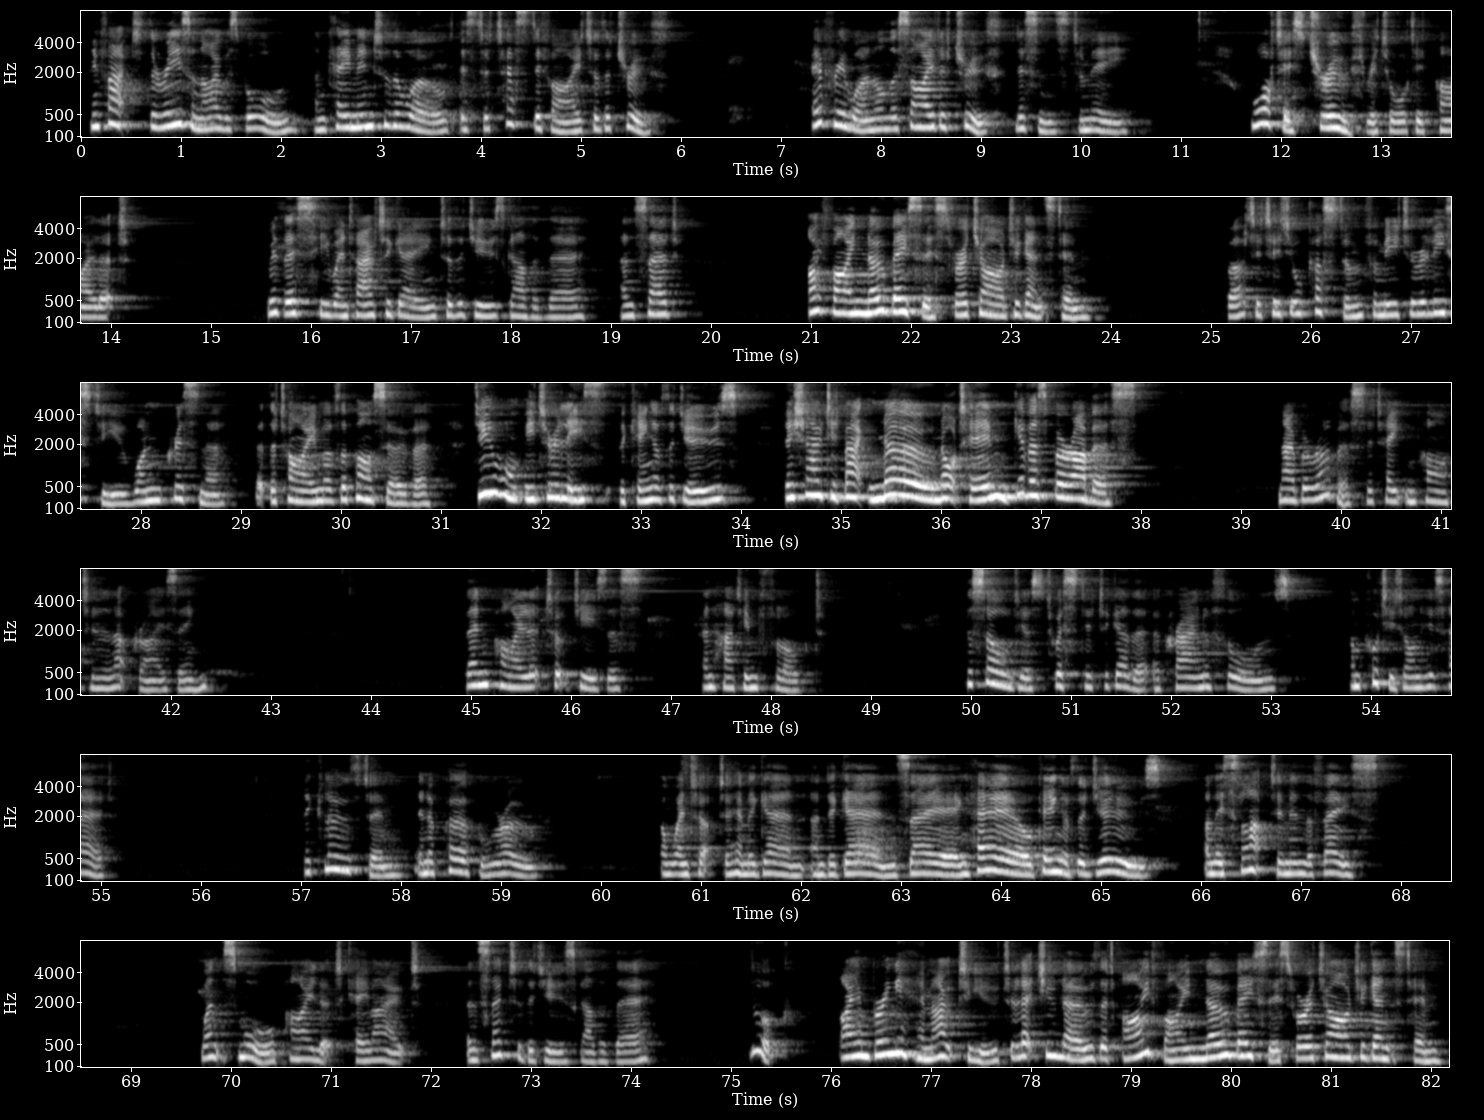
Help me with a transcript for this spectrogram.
In fact, the reason I was born and came into the world is to testify to the truth. Everyone on the side of truth listens to me. What is truth? retorted Pilate. With this, he went out again to the Jews gathered there and said, I find no basis for a charge against him. But it is your custom for me to release to you one prisoner at the time of the Passover. Do you want me to release the king of the Jews? They shouted back, No, not him. Give us Barabbas. Now, Barabbas had taken part in an uprising. Then Pilate took Jesus and had him flogged. The soldiers twisted together a crown of thorns and put it on his head. They clothed him in a purple robe and went up to him again and again, saying, Hail, King of the Jews! And they slapped him in the face. Once more, Pilate came out and said to the Jews gathered there, Look, I am bringing him out to you to let you know that I find no basis for a charge against him.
